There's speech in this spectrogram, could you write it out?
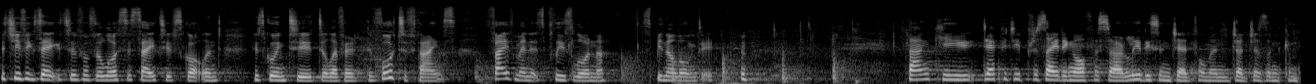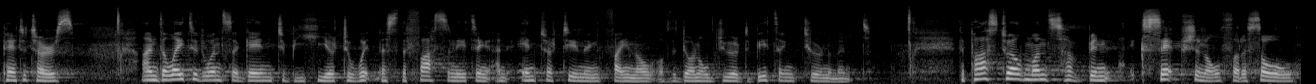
the Chief Executive of the Law Society of Scotland, who's going to deliver the vote of thanks. Five minutes, please, Lorna. It's been a long day. Thank you, Deputy Presiding Officer, ladies and gentlemen, judges and competitors. I'm delighted once again to be here to witness the fascinating and entertaining final of the Donald Dewar debating tournament. The past 12 months have been exceptional for us all.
